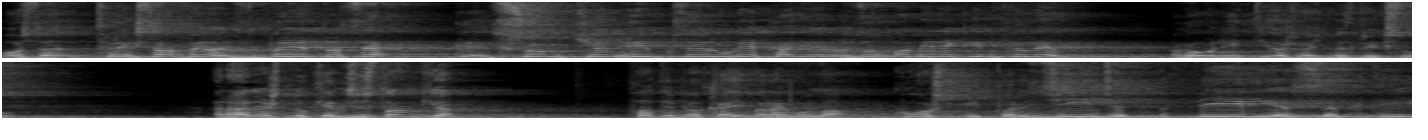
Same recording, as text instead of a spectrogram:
ose të frikson prej nalt zbrit se shumë që janë hyp kësaj rruge u kanë rrëzu, ma mirë ik në fillim, roli i tij është veç me të friksu. Realisht nuk ekziston kjo. Thotë Ibn Qayyim rahimullah, kush i përgjigjet thirrjes së këtij,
